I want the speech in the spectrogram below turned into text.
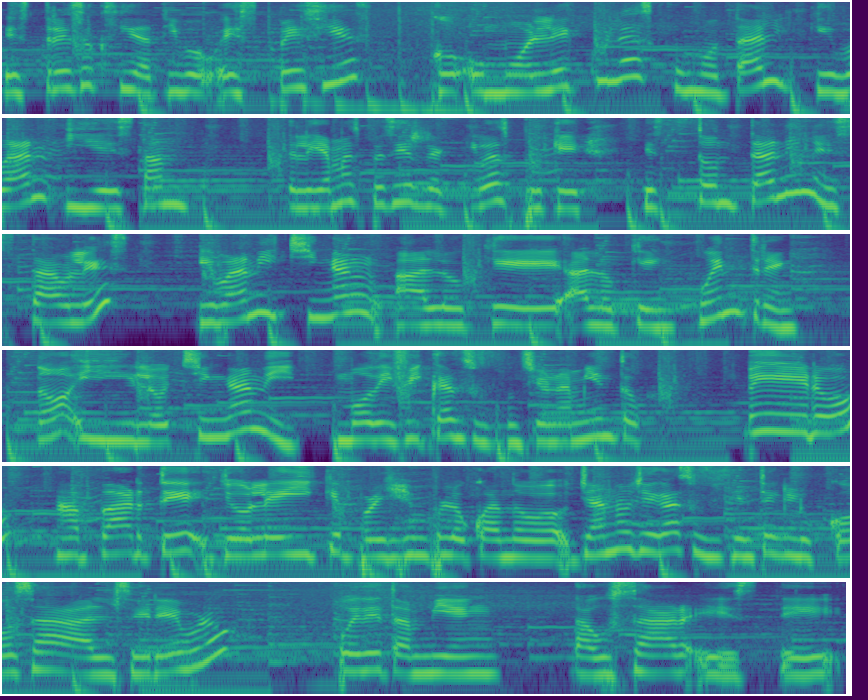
estrés oxidativo, especies o moléculas como tal que van y están, se le llama especies reactivas porque son tan inestables que van y chingan a lo que, a lo que encuentren, ¿no? Y lo chingan y modifican su funcionamiento. Pero aparte, yo leí que, por ejemplo, cuando ya no llega suficiente glucosa al cerebro, puede también causar este,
